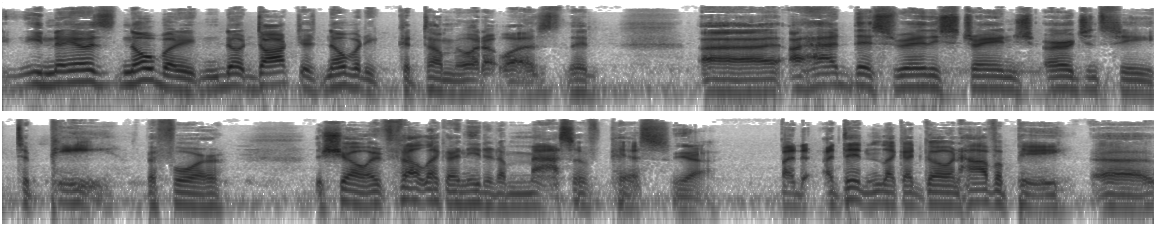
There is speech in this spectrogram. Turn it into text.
you know, it was nobody, no doctors, nobody could tell me what it was. They, uh, I had this really strange urgency to pee before the show. It felt like I needed a massive piss Yeah. but I didn't. Like I'd go and have a pee, uh,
